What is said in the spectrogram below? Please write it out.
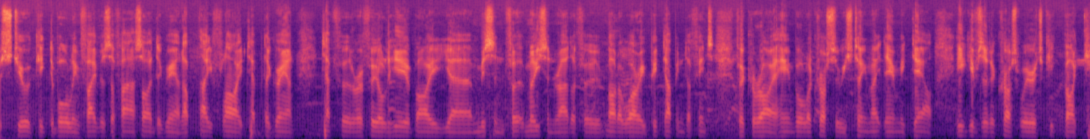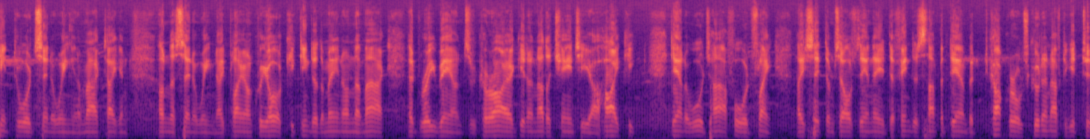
Stewart kicked the ball in, favours the far side the ground. Up they fly, tap the ground, tap further afield here by uh, Misson, for, Meeson rather, for Modewarre. Picked up in defence for Corio. Handball across to his teammate there, McDowell. He gives it across where it's kicked by Kent towards centre wing and a mark taken on the centre wing. They play on Quioa, kicked into the man on the mark. It rebounds. Corio get another chance here. A high kick down towards half forward flank. They set themselves down there. Defenders thump it down, but Cockerell's good enough to get to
